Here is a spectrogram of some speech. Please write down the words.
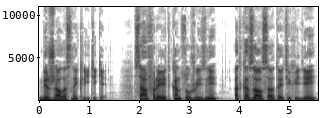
безжалостной критике. Сам Фрейд к концу жизни отказался от этих идей,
